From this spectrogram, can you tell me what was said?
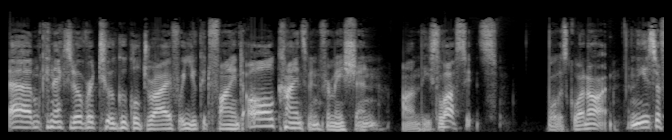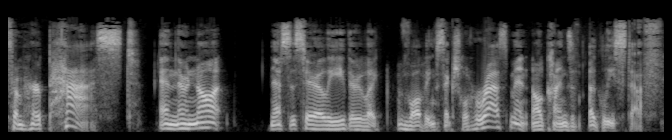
um, connected over to a Google Drive where you could find all kinds of information on these lawsuits. What was going on? And these are from her past. And they're not necessarily, they're like involving sexual harassment and all kinds of ugly stuff.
